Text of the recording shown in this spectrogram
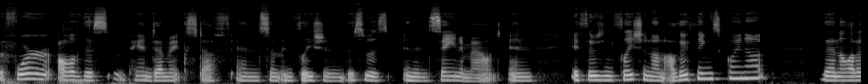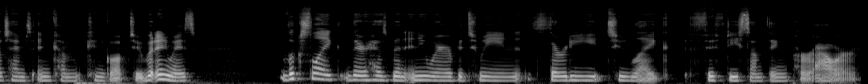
before all of this pandemic stuff and some inflation, this was an insane amount. And if there's inflation on other things going up, then a lot of times income can go up too. But, anyways, looks like there has been anywhere between 30 to like 50 something per hour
